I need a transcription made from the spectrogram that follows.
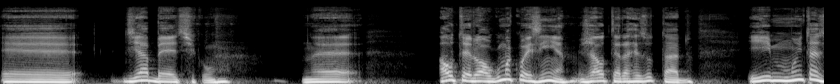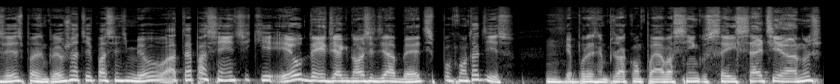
é, diabético né, alterou alguma coisinha, já altera resultado. E muitas vezes, por exemplo, eu já tive paciente meu, até paciente que eu dei diagnóstico de diabetes por conta disso. Uhum. Porque, por exemplo, já acompanhava 5, 6, 7 anos,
